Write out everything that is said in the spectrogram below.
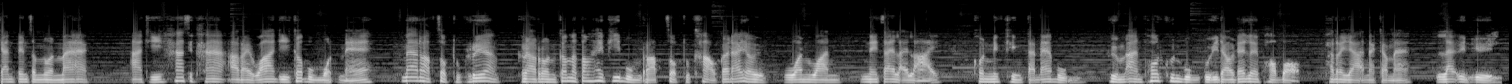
กันเป็นจำนวนมาก อาทิ 55 อะไรว่าดีก็บุ๋มหมดแม้ แม่รับจบทุกเรื่อง กระรนก็มาต้องให้พี่บุ๋มรับจบทุกข่าวก็ได้เออวันๆ ในใจหลายๆ คนนึกถึงแต่แม่บุ๋มหืมอ่านโพดคุณบุ๋มปุยเดาได้เลยพอบอกภรรยานากามะ และอื่นๆ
